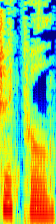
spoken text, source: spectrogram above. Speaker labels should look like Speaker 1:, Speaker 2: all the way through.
Speaker 1: triple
